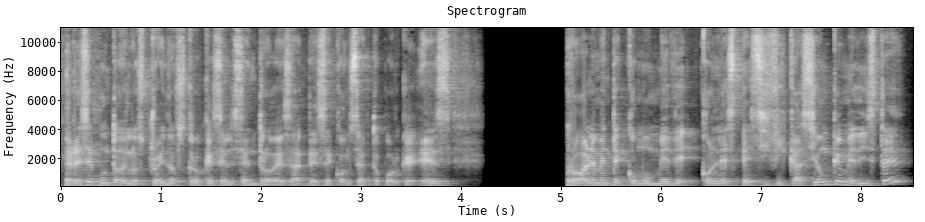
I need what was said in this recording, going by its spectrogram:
Pero ese punto de los trade-offs creo que es el centro de, esa, de ese concepto, porque es probablemente como me con la especificación que me diste,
